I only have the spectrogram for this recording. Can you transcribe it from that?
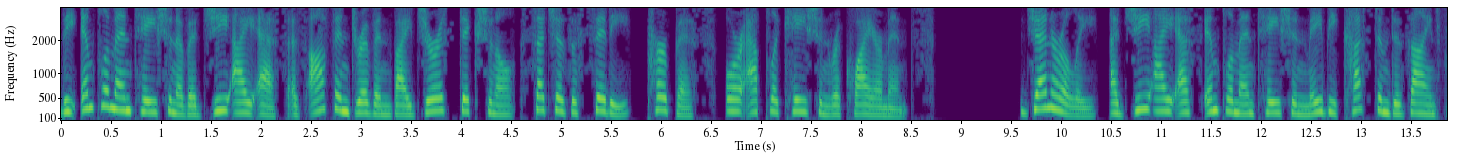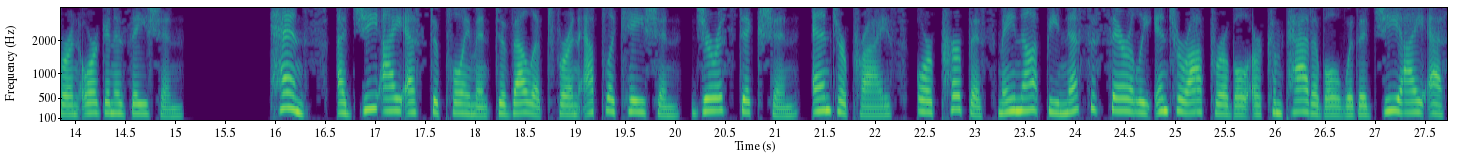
The implementation of a GIS is often driven by jurisdictional such as a city, purpose, or application requirements. Generally, a GIS implementation may be custom designed for an organization. Hence, a GIS deployment developed for an application, jurisdiction, enterprise, or purpose may not be necessarily interoperable or compatible with a GIS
